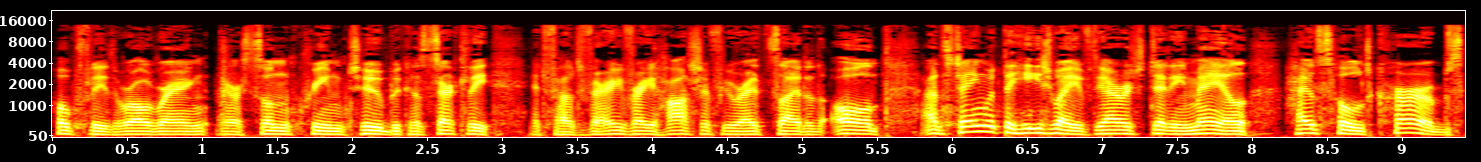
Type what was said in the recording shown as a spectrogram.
Hopefully they're all wearing their sun cream too, because certainly it felt very, very hot if you were outside at all. And staying with the heat wave, the Irish Daily Mail household curbs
